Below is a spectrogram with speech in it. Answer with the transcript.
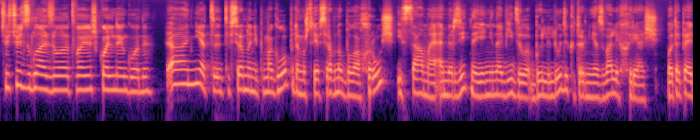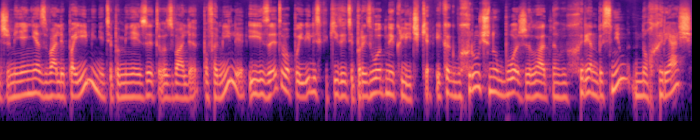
Чуть-чуть сгладила твои школьные годы. А, нет, это все равно не помогло, потому что я все равно была хрущ. И самое омерзительное, я ненавидела, были люди, которые меня звали хрящ. Вот опять же, меня не звали по имени, типа меня из-за этого звали по фамилии, и из-за этого появились какие-то эти производные клички. И как бы хрущ, ну боже, ладно, хрен бы с ним, но хрящ...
